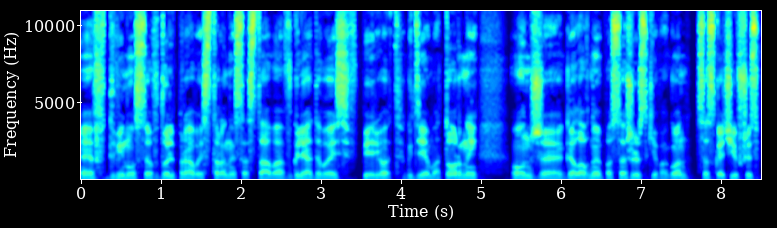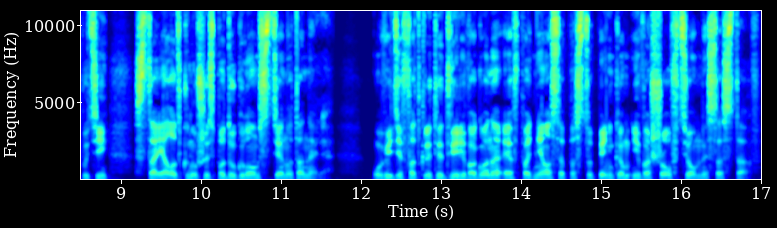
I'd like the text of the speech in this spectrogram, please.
Ф двинулся вдоль правой стороны состава, вглядываясь вперед, где моторный, он же головной пассажирский вагон, соскочивший с пути, стоял, уткнувшись под углом в стену тоннеля. Увидев открытые двери вагона, Ф поднялся по ступенькам и вошел в темный состав.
